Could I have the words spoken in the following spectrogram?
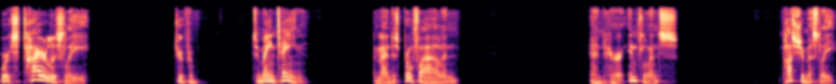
works tirelessly to, to maintain Amanda's profile and, and her influence posthumously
